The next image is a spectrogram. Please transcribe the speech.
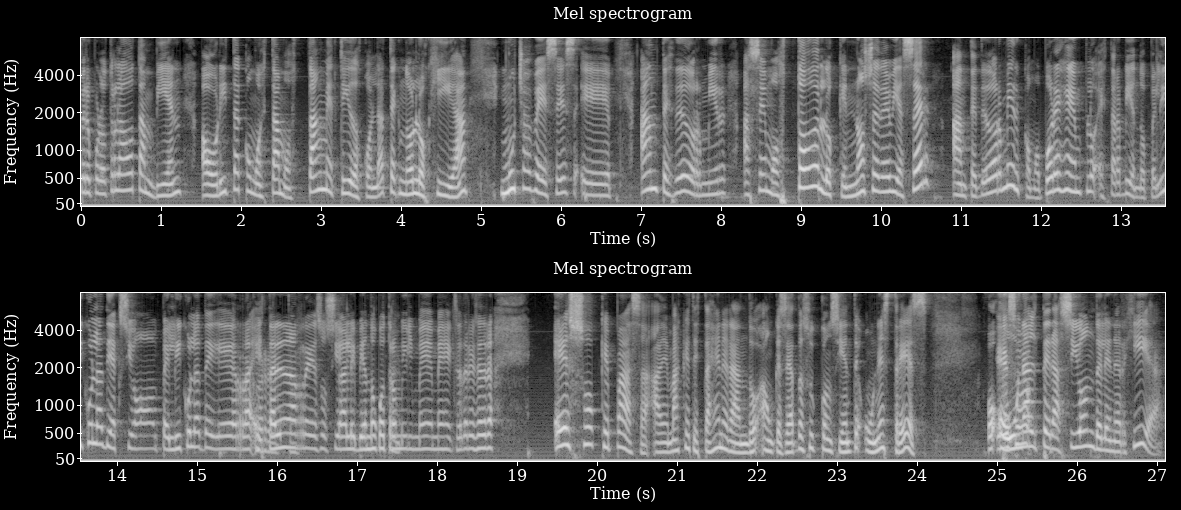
Pero por otro lado también, ahorita como estamos tan metidos con la tecnología, muchas veces eh, antes de dormir hacemos todo lo que no se debe hacer antes de dormir, como por ejemplo estar viendo películas de acción, películas de guerra, estar en las redes sociales viendo cuatro mil memes, etcétera, etcétera. Eso que pasa, además que te está generando, aunque sea tu subconsciente, un estrés. O, una alteración de la energía.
